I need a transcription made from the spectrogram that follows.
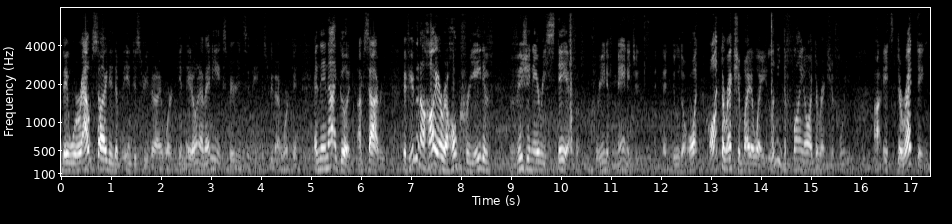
They were outside of the industry that I work in. They don't have any experience in the industry that I work in, and they're not good. I'm sorry. If you're going to hire a whole creative, visionary staff of creative managers that do the art, art direction, by the way, let me define art direction for you. Uh, it's directing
